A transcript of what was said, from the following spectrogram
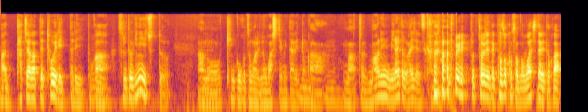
あ立ち上がってトイレ行ったりとかする時にちょっと。あの肩甲骨周り伸ばしてみたりとか、まあ周りに見られたくないじゃないですか。トイレトイレでこそこそ伸ばしたりとか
